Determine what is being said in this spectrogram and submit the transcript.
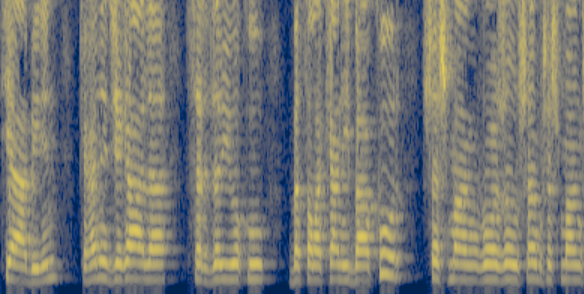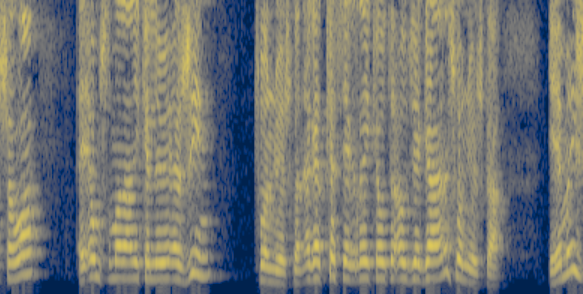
تیا بینن کە هەنێ جێگا لە سەر زەوی وەکو بەستەڵەکانی باکوور شەش مانگ ڕۆژە و شەش مانگ شەوە، ئەی ئەو موسڵمانانەی کە لەوێ ئەژین چۆن نوێژ بکەن؟ ئەگەر کەسێک ڕێی کەوتە ئەو جێگایانە چۆن نوێژ بکا؟ ئێمەیش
